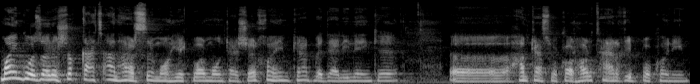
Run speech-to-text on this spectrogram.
ما این گزارش رو قطعا هر سه ماه یک بار منتشر خواهیم کرد به دلیل اینکه هم کسب و کارها رو ترغیب بکنیم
